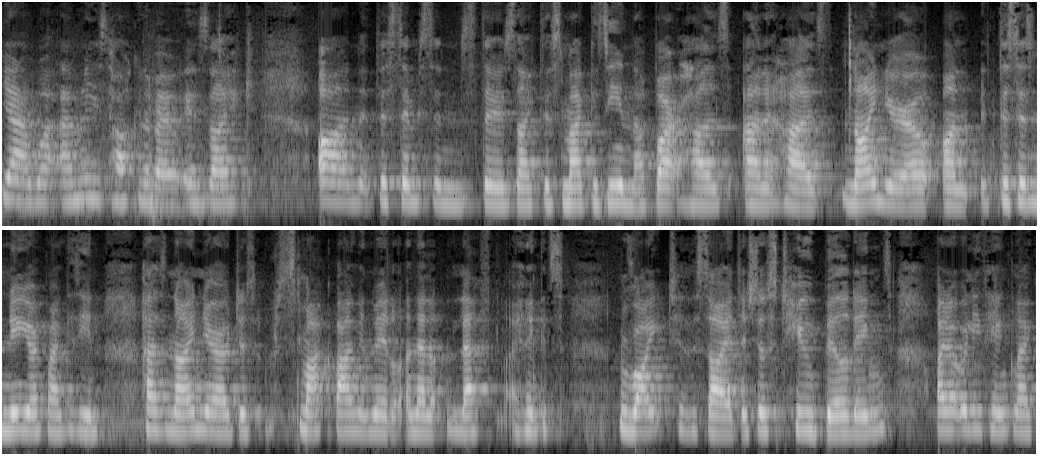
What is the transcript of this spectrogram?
Yeah, what Emily's talking about is like on The Simpsons. There's like this magazine that Bart has, and it has nine euro on. This is New York magazine has nine euro just smack bang in the middle, and then left. I think it's right to the side. There's just two buildings. I don't really think like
